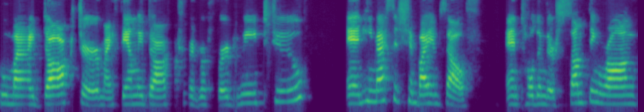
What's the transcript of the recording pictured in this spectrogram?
who my doctor, my family doctor, had referred me to. And he messaged him by himself and told him there's something wrong.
